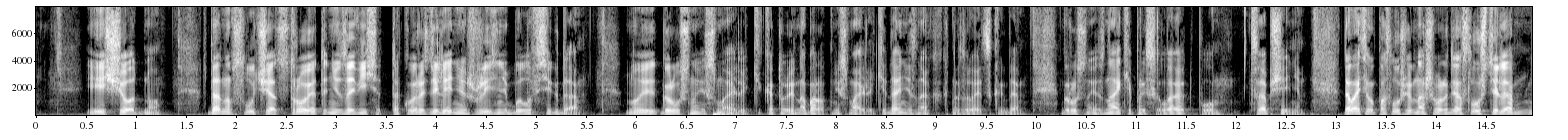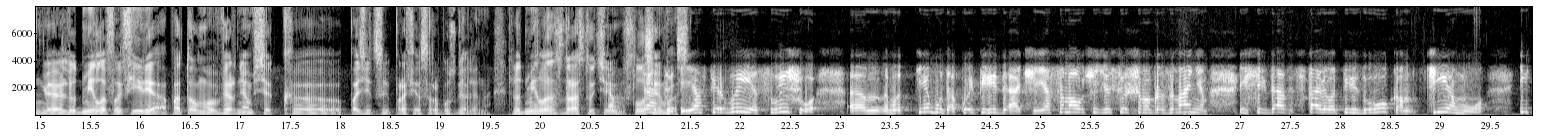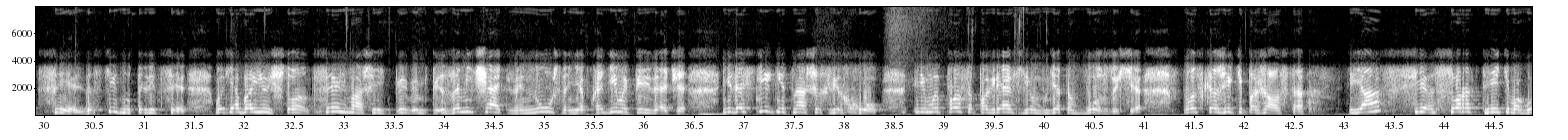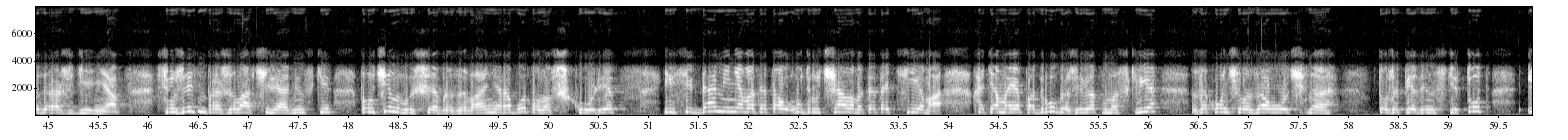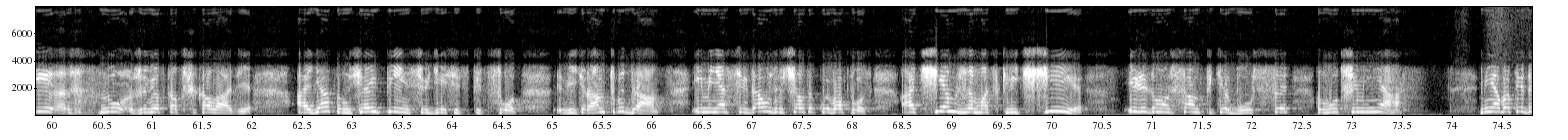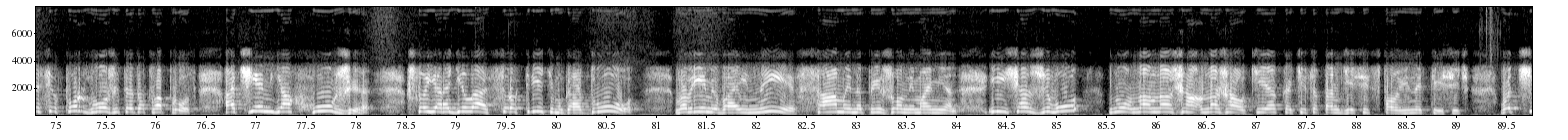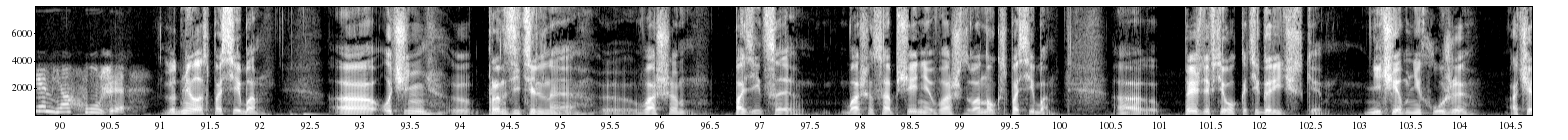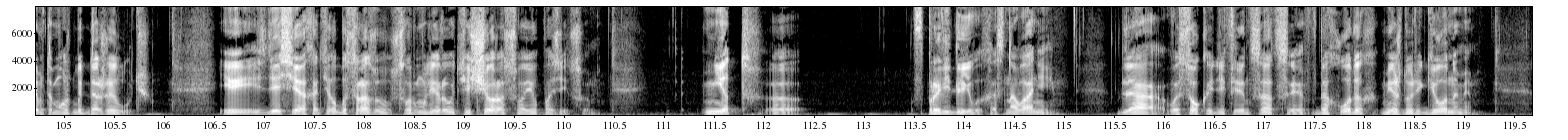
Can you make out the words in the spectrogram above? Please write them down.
И еще одно. В данном случае от строя это не зависит. Такое разделение жизни было всегда. Ну и грустные смайлики, которые, наоборот, не смайлики, да, не знаю, как это называется, когда грустные знаки присылают по сообщение. Давайте мы послушаем нашего радиослушателя. Э, Людмила в эфире, а потом вернемся к э, позиции профессора Бузгалина. Людмила, здравствуйте, слушаем здравствуйте. вас. Я впервые слышу э, вот тему такой передачи. Я сама учитель с высшим образованием и всегда ставила перед уроком тему и цель. Достигнута ли цель? Вот я боюсь, что цель вашей замечательной, нужной, необходимой передачи не достигнет наших верхов. И мы просто погрязнем где-то в воздухе. Вот скажите, пожалуйста, я с 43-го года рождения. Всю жизнь прожила в Челябинске, получила высшее образование, работала в школе. И всегда меня вот это удручала, вот эта тема. Хотя моя подруга живет в Москве, закончила заочно тоже пединститут, и, ну, живет как в шоколаде. А я получаю пенсию 10 500, ветеран труда. И меня всегда удручал такой вопрос. А чем же москвичи или, думаю, санкт-петербуржцы лучше меня? Меня вот и до сих пор гложет этот вопрос. А чем я хуже? Что я родилась в 43-м году, во время войны, в самый напряженный момент. И сейчас живу ну, на, на, на жалкие какие-то там 10 с половиной тысяч. Вот чем я хуже? Людмила, спасибо. Э, очень э, пронзительная э, ваша позиция, ваше сообщение, ваш звонок. Спасибо. Прежде всего, категорически, ничем не хуже, а чем-то, может быть, даже и лучше. И здесь я хотел бы сразу сформулировать еще раз свою позицию. Нет э, справедливых оснований для высокой дифференциации в доходах между регионами,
